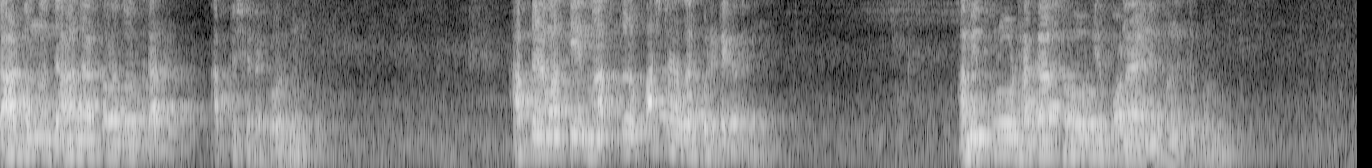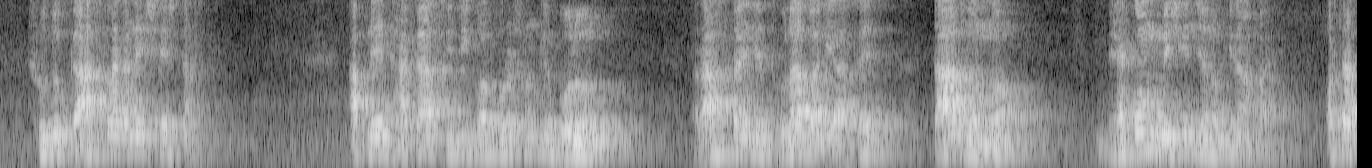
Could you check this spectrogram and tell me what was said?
তার জন্য যা যা করা দরকার, আপনি সেটা করবেন। আপনি আমাকে মাত্র পাঁচটা হাজার কোটি টাকা দেবেন আমি পুরো ঢাকা শহরকে বনায়নে পরিণত করব। শুধু গাছ লাগানোই শেষ না। আপনি ঢাকা সিটি কর্পোরেশনকে বলুন, রাস্তায় যে ধুলাবালি আছে, তার জন্য ভ্যাকুম মেশিন যেন কিনা হয়। অর্থাৎ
